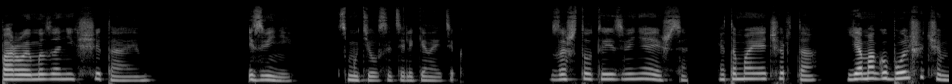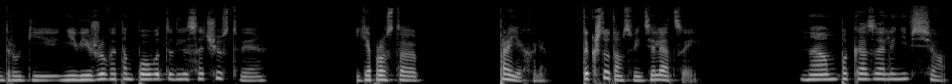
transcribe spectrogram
Порой мы за них считаем». «Извини», — смутился телекинетик. «За что ты извиняешься? Это моя черта. Я могу больше, чем другие, не вижу в этом повода для сочувствия». «Я просто... Проехали. Так что там с вентиляцией?» Нам показали не все.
